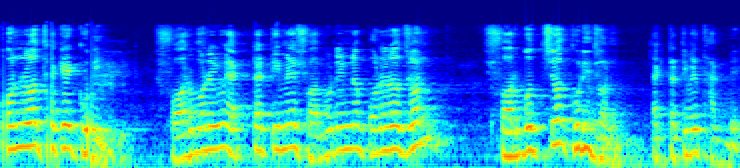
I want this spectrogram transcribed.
পনেরো থেকে কুড়ি। সর্বনিম্ন একটা টিমে সর্বনিম্ন পনেরো জন, সর্বোচ্চ কুড়ি জন একটা টিমে থাকবে।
